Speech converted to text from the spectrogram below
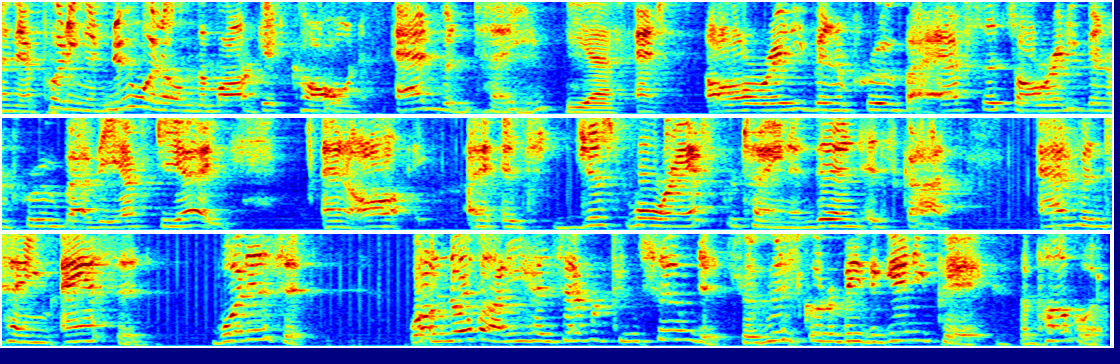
and they're putting a new one on the market called Advantame. Yes. And it's already been approved by EFSA. It's already been approved by the FDA, and all it's just more aspartame, and then it's got Advantame acid. What is it? Well, nobody has ever consumed it. So who's going to be the guinea pigs? The public.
